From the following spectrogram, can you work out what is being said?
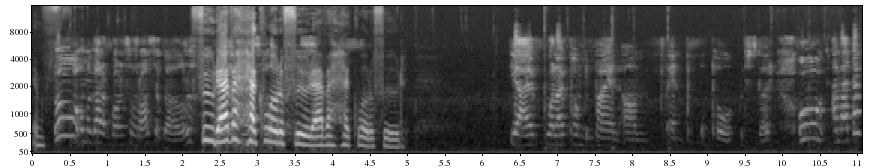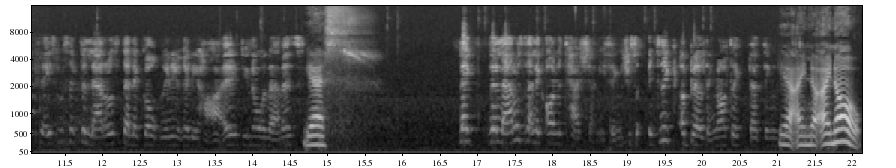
And Ooh, oh my god, I'm going sword also gold. food, I have a heck load of food. I have a heck load of food. Yeah, I have, well, I have pumpkin pie and um and pork, which is good. Oh, I'm at that place where it's like the ladders that like go really really high. Do you know what that is? Yes. Like the ladders that like aren't attached to anything. It's just it's like a building, not like that thing. Yeah, I know. I know.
